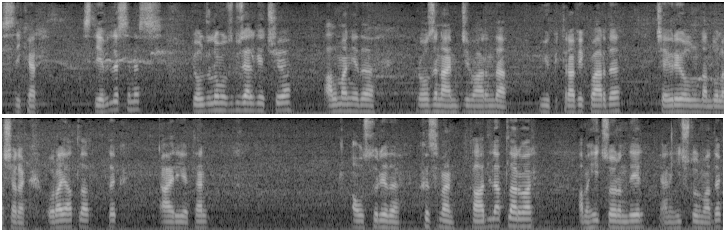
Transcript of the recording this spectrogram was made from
stiker isteyebilirsiniz. Yolculuğumuz güzel geçiyor. Almanya'da Rosenheim civarında büyük bir trafik vardı. Çevre yolundan dolaşarak orayı atlattık. Ayrıyeten Avusturya'da kısmen tadilatlar var. Ama hiç sorun değil. Yani hiç durmadık.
